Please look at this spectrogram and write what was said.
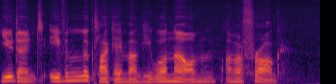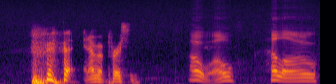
You don't even look like a monkey. Well, no, I'm I'm a frog. and I'm a person. Oh well. Hello,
